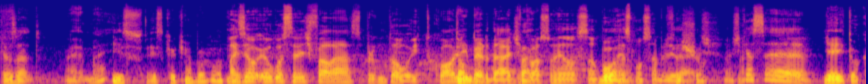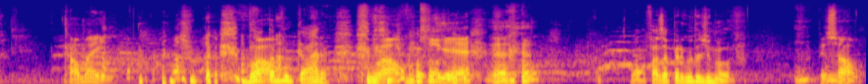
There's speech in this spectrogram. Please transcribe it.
pesado. É, mas é isso, é isso que eu tinha pra colocar. Mas eu, eu gostaria de falar, essa pergunta 8. Qual a Então tá, liberdade, vai. qual a sua relação Boa, com responsabilidade? fechou. Acho que essa é. E aí, Toca? Calma aí. Bota Qual? pro cara. Qual que é? Vai, faz a pergunta de novo. Pessoal,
